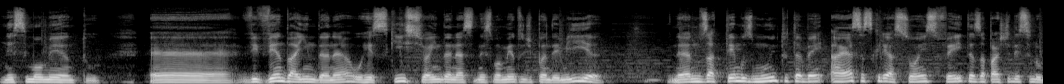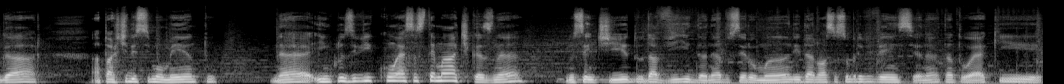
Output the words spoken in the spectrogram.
nesse momento, é, vivendo ainda, né? O resquício ainda nesse, momento de pandemia, né? Nos atemos muito também a essas criações feitas a partir desse lugar, a partir desse momento, né? Inclusive com essas temáticas, né? No sentido da vida, né? Do ser humano e da nossa sobrevivência, né? Tanto é que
